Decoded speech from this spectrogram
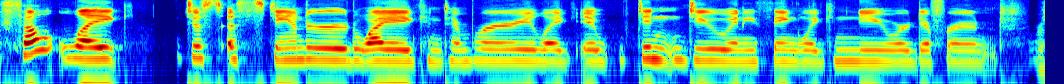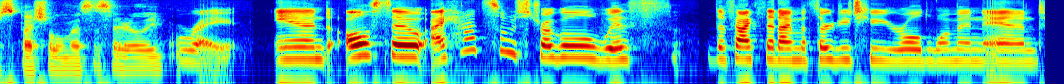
felt like just a standard YA contemporary. Like, it didn't do anything like new or different. Or special necessarily. Right. And also, I had some struggle with the fact that I'm a 32 year old woman and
